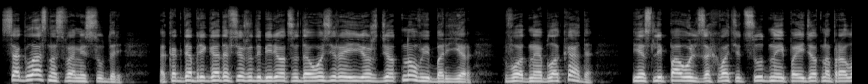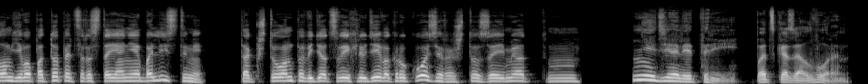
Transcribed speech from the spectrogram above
Согласна с вами, сударь. А когда бригада все же доберется до озера, ее ждет новый барьер — водная блокада. Если Пауль захватит судно и пойдет на пролом, его потопят с расстояния баллистами. Так что он поведет своих людей вокруг озера, что займет... М, «Недели три», — подсказал Ворон.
